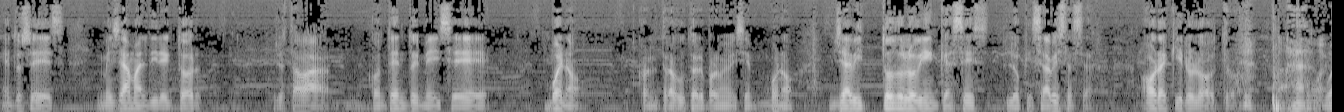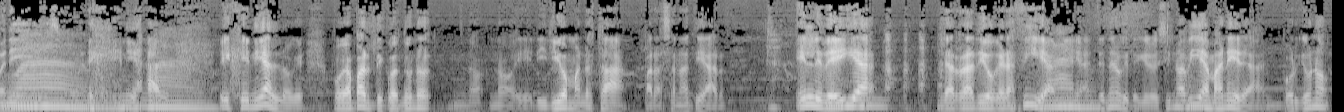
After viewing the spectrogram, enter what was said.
Entonces me llama el director, yo estaba contento y me dice, bueno, con el traductor por mí me dice, bueno, ya vi todo lo bien que haces, lo que sabes hacer ahora quiero lo otro. Ah, buenísimo, Wow. Es genial, Wow. es genial lo que, porque aparte cuando uno, no, no, el idioma no está para sanatear, él le veía la radiografía Claro. mía, ¿entendés lo que te quiero decir? No había manera, porque uno,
